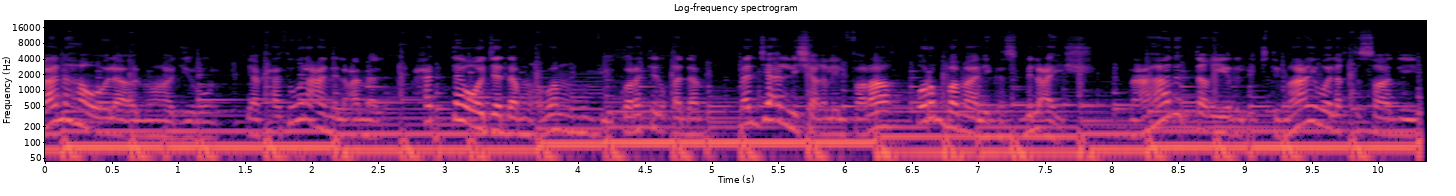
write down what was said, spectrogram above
كان هؤلاء المهاجرون يبحثون عن العمل حتى وجد معظمهم في كرة القدم ملجأ لشغل الفراغ وربما لكسب العيش. مع هذا التغيير الاجتماعي والاقتصادي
